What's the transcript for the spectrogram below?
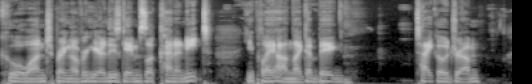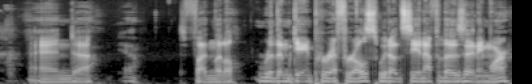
cool one to bring over here. These games look kind of neat. You play on like a big taiko drum, and uh, fun little rhythm game peripherals. We don't see enough of those anymore.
